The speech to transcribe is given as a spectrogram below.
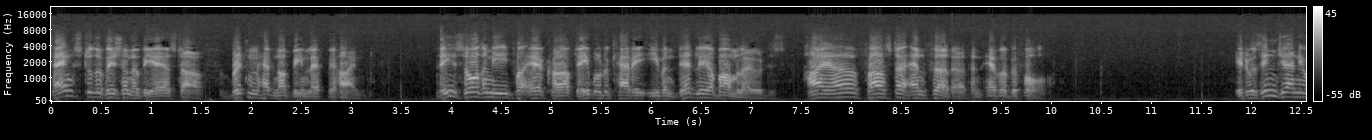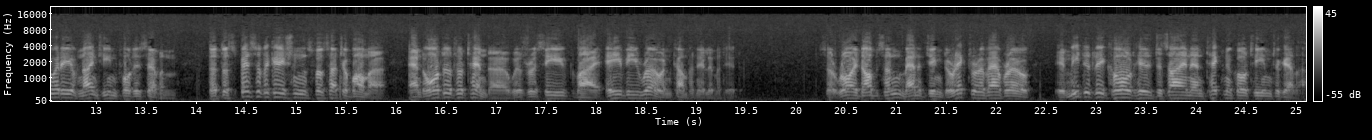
thanks to the vision of the air staff, Britain had not been left behind. They saw the need for aircraft able to carry even deadlier bomb loads, higher, faster, and further than ever before. It was in January of 1947 that the specifications for such a bomber and order to tender was received by A.V. Roe and Company Limited. Sir Roy Dobson, managing director of Avro, immediately called his design and technical team together.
